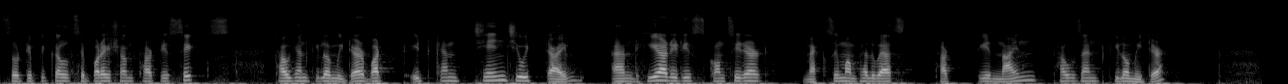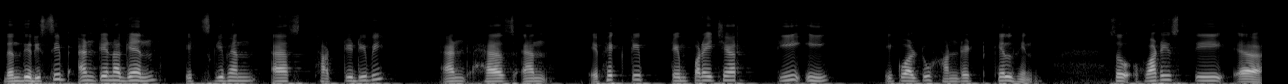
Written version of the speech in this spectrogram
So, typical separation 36,000 kilometer, but it can change with time and here it is considered maximum value as 39,000 kilometer. Then the receive antenna gain it is given as 30 dB and has an effective temperature T e equal to 100 Kelvin. So, what is the uh,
